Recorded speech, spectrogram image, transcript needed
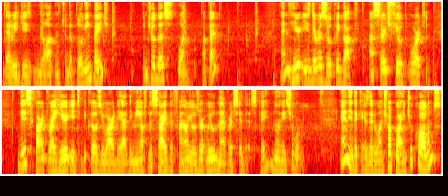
that we just got into the plugin page into this one, okay? And here is the result we got, a search field working. This part right here, it's because you are the admin of the site, the final user will never see this, okay? No need to worry. And in the case that you want to apply into columns,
